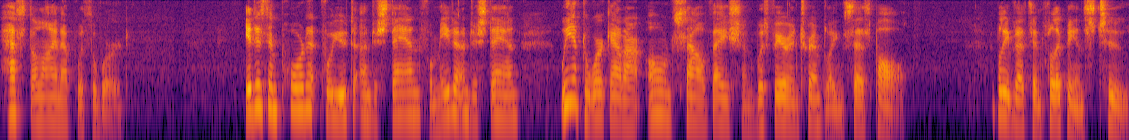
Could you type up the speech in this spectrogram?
has to line up with the Word. It is important for you to understand, for me to understand. We have to work out our own salvation with fear and trembling, says Paul. I believe that's in Philippians 2.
